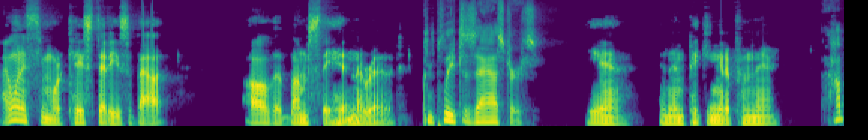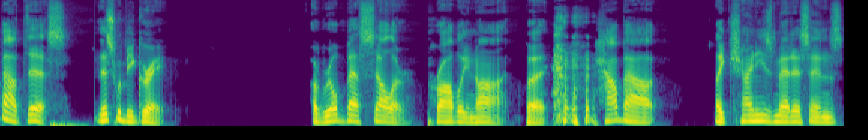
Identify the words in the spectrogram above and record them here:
I want to see more case studies about all the bumps they hit in the road. Complete disasters. Yeah. And then picking it up from there. How about this? This would be great. A real bestseller, probably not, but how about like Chinese medicine's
